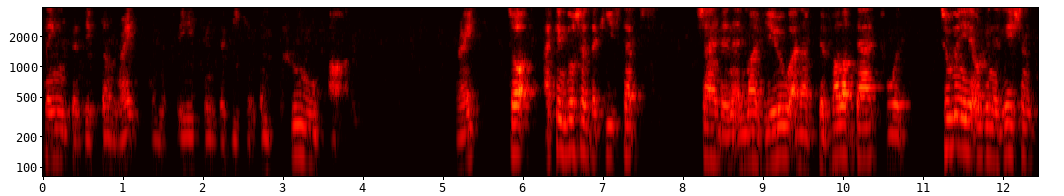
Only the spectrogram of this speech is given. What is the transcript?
things that they've done right and the three things that we can improve on. Right. So I think those are the key steps, Shahed, in, in my view, and I've developed that with too many organizations,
